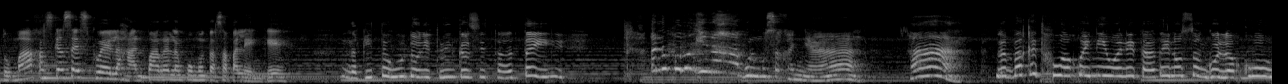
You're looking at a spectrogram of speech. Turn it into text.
Tumakas ka sa eskwelahan para lang pumunta sa palengke. Nakita ho daw ni Twinkle si tatay. Ano pa bang hinahabol mo sa kanya? Ha? La, bakit ho ako iniwan ni tatay nung sanggol ako?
